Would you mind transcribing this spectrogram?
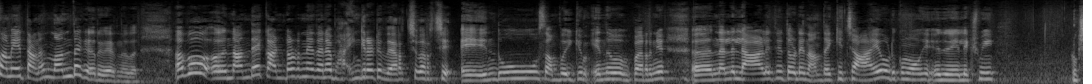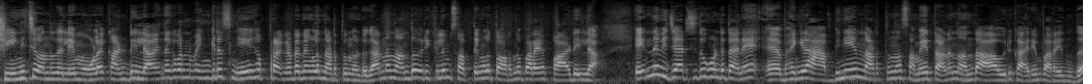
സമയത്താണ് നന്ദ കയറി വരുന്നത്. അപ്പോൾ നന്ദയെ കണ്ട ഉടനെ തന്നെ ഭയങ്കരമായിട്ട് വിറച്ച് വിറച്ച് എന്തോ സംഭവിക്കും എന്ന് പറഞ്ഞ് നല്ല ലാളിത്യത്തോടെ നന്ദയ്ക്ക് ചായ കൊടുക്കുമോ ലക്ഷ്മി. ക്ഷീണിച്ച് വന്നതല്ലേ മോളെ കണ്ടില്ല എന്നൊക്കെ പറഞ്ഞ് ഭയങ്കര സ്നേഹ പ്രകടനങ്ങൾ നടത്തുന്നുണ്ട്. കാരണം നന്ദ ഒരിക്കലും സത്യങ്ങൾ തുറന്നു പറയാൻ പാടില്ല എന്ന് വിചാരിച്ചത് കൊണ്ട് തന്നെ ഭയങ്കര അഭിനയം നടത്തുന്ന സമയത്താണ് നന്ദ ആ ഒരു കാര്യം പറയുന്നത്.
